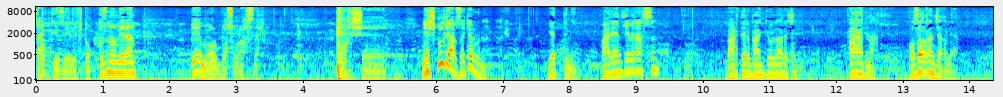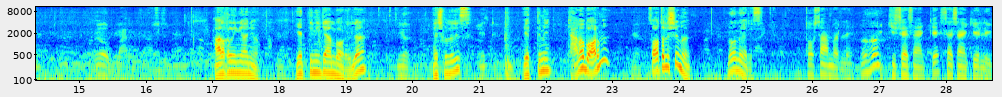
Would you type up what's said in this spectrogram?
859 nomer ham bemalol bosaverasizlar. Yaxshi. Nech pul deyapsiz aka buni? 7000. Variantga berasizmi? Barter bank? Faqat naqd. Bozor qancha qilyapti? Yo'q, Hal qilingan yo'q. 7000 kam bor deydilar. Yo'q, Nech pul dedingiz? 7. 7000. Kami bormi? Sotilishimi? Nomeringiz? 91lik Aha. 282 82 ellik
